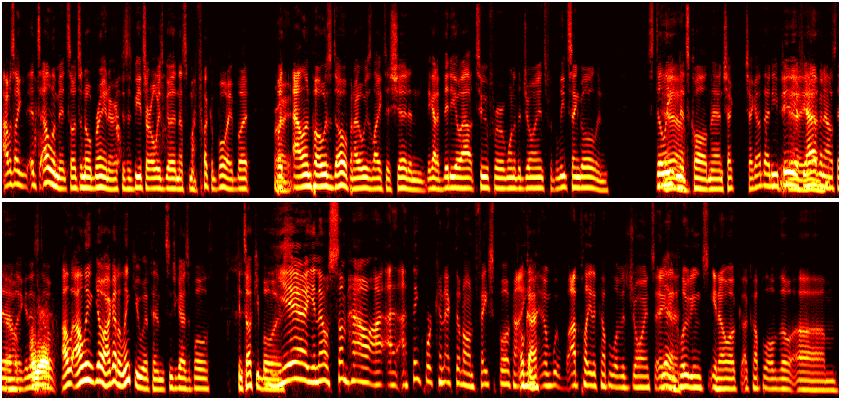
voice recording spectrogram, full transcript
I was like, it's Element, so it's a no brainer because his beats are always good and that's my fucking boy. But but Alan Poe is dope and I always liked his shit and they got a video out too for one of the joints for the lead single and. Still Yeah. eating, it's called man. Check check out that EP Yeah, if you yeah, haven't out there. dope. Like it is Okay. dope. I'll, I'll link. Yo, I got to link you with him since you guys are both Kentucky boys. Yeah, you know, somehow I, I, I think we're connected on Facebook. I, Okay. and we, I played a couple of his joints, Yeah. including you know a, a couple of the um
